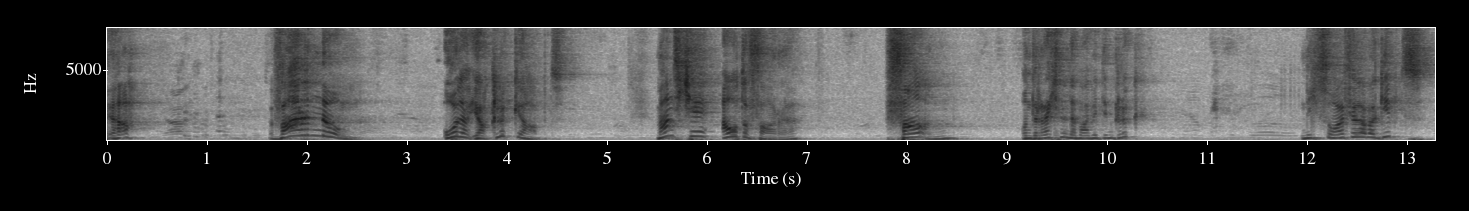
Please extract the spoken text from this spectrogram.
Ja? Warnung. Oder, ja, Glück gehabt. Manche Autofahrer fahren und rechnen dabei mit dem Glück. Nicht so häufig, aber gibt's.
